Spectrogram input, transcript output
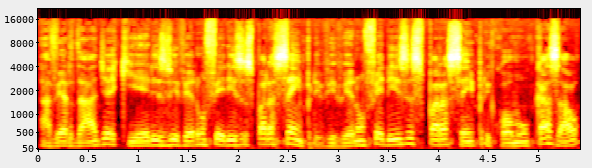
A verdade é que eles viveram felizes para sempre, viveram felizes para sempre como um casal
